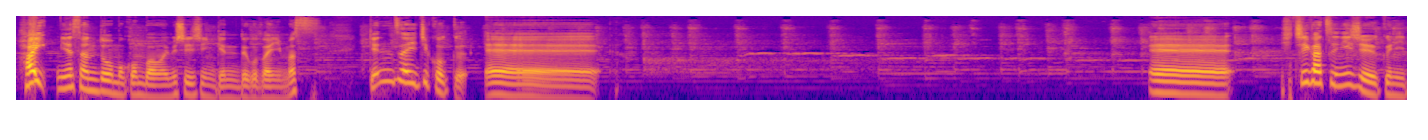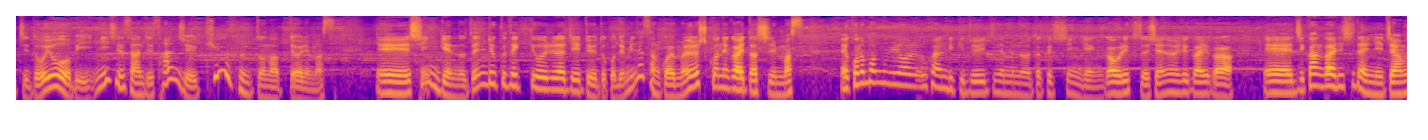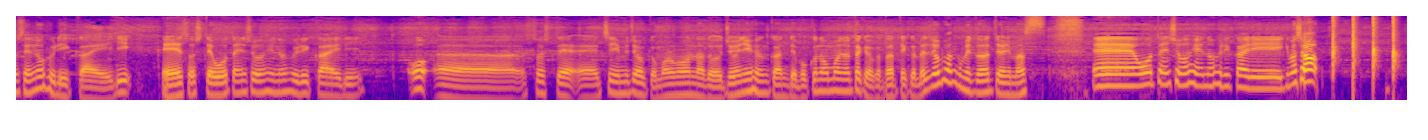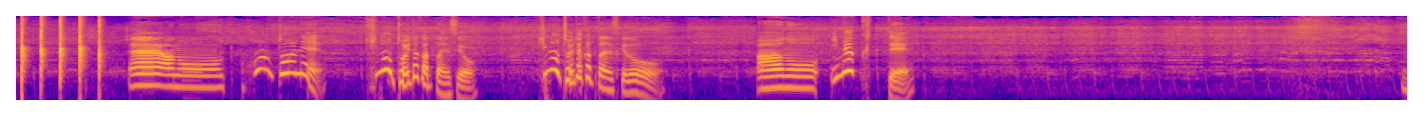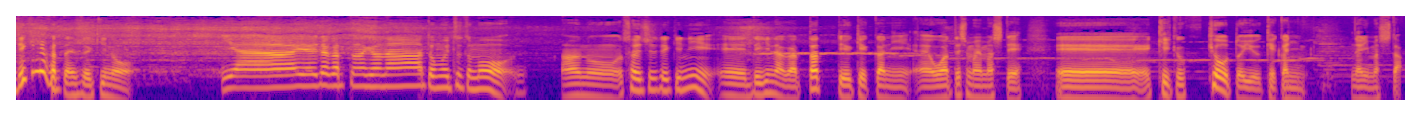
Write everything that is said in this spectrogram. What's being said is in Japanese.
はい、皆さんどうもこんばんは、MC 信玄でございます。現在時刻、えー、え、7月29日土曜日23時39分となっております。えー、信玄の全力絶叫ラジーというところで皆さん声もよろしくお願いいたします。えー、この番組はファン歴11年目の私信玄がオリックスの試合の振り返りから、えー、時間があり次第に日ハム戦の振り返り、えそして大谷翔平の振り返りを、えそして、えチーム状況、もろもろなどを12分間で僕の思いの丈を語っていくラジオ番組となっております。え大谷翔平の振り返りいきましょうえー、あの本当はね、昨日撮りたかったんですよ。昨日撮りたかったんですけど、あの、いなくて、できなかったんですよ、昨日。いやー、やりたかったんだけどなーと思いつつも、あの、最終的に、えー、できなかったっていう結果に、えー、終わってしまいまして、えー、結局今日という結果になりました。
